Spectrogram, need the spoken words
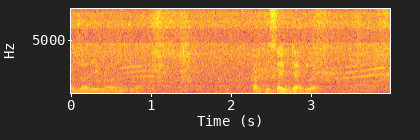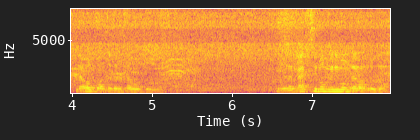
கொஞ்சம் அதிகமாக ஊற்றிடும் அடுத்து சைட் டேங்கில் லெவல் பார்த்து கரெக்டாக ஊற்றுவோம் இதில் மேக்ஸிமம் மினிமம் லெவல் இருக்கும்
